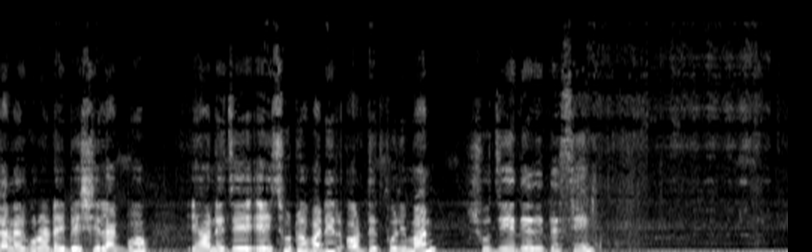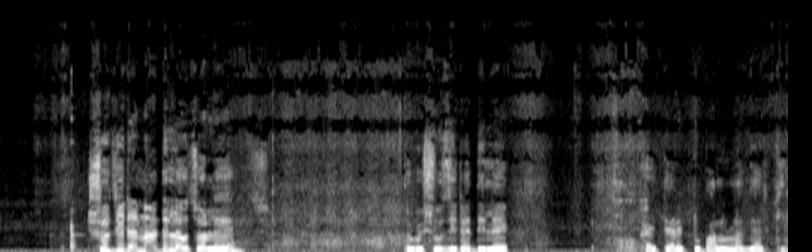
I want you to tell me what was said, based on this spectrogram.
চালের গুঁড়াটাই বেশি লাগবো। এখন এই যে এই ছোট বাড়ির অর্ধেক পরিমাণ সুজি দিয়ে দিতেছি। সুজিটা না দিলেও চলে। তবে সুজিটা দিলে খাইতে আর একটু ভালো লাগে আর কি।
